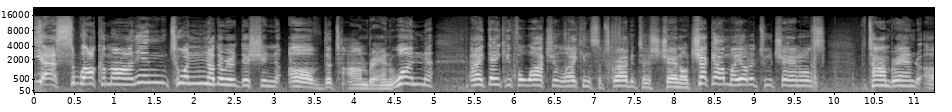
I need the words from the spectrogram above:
Yes, welcome on into another edition of the Tom Brand One. And I thank you for watching, liking, subscribing to this channel. Check out my other two channels, the Tom Brand, uh,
